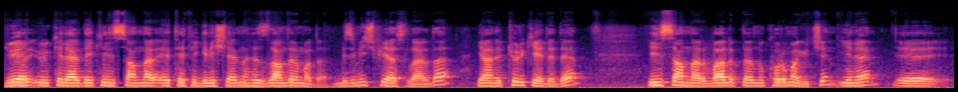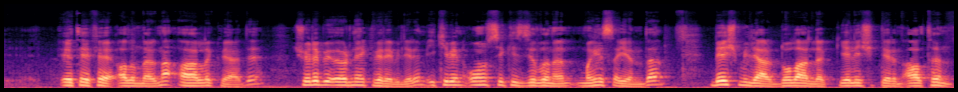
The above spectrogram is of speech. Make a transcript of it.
diğer ülkelerdeki insanlar ETF girişlerini hızlandırmadı. Bizim iç piyasalarda yani Türkiye'de de insanlar varlıklarını korumak için yine ETF alımlarına ağırlık verdi. Şöyle bir örnek verebilirim. 2018 yılının Mayıs ayında 5 milyar dolarlık yerleşiklerin altın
